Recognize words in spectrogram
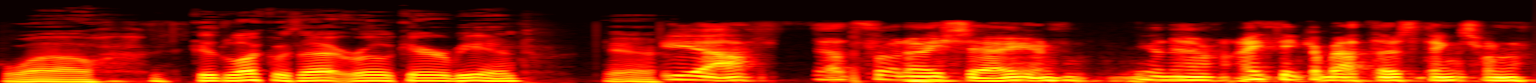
Wow. Good luck with that, Royal Caribbean. Yeah. Yeah, that's what I say. And, you know, I think about those things when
